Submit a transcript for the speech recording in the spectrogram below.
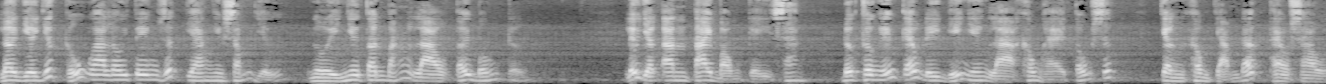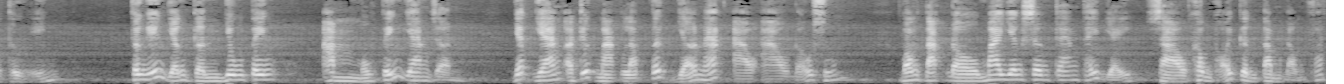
Lời vừa dứt cửu qua lôi tiên rít gian như sấm dữ, người như tên bắn lao tới bốn trường. Liễu Giật Anh tay bồng kỳ sang, được Thương Yến kéo đi dĩ nhiên là không hề tốn sức, chân không chạm đất theo sau Thương Yến. Thương Yến giận kình dung tiên, ầm một tiếng gian rền, dách dáng ở trước mặt lập tức dở nát ào ào đổ xuống. Bọn tặc đồ Mai Dân Sơn Trang thấy vậy, sao không khỏi kinh tâm động phách.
